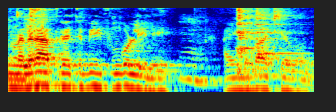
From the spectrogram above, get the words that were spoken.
ഇന്നലെ രാത്രി വെച്ച ബീഫും കൊള്ളിയില്ലേ. അതിന്റെ ബാക്കിയാണ്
